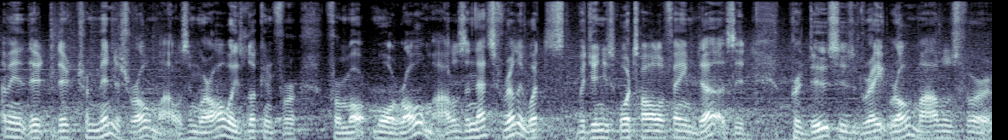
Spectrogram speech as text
I mean, they're, they're tremendous role models, and we're always looking for, for more, more role models, and that's really what Virginia Sports Hall of Fame does. It produces great role models for,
